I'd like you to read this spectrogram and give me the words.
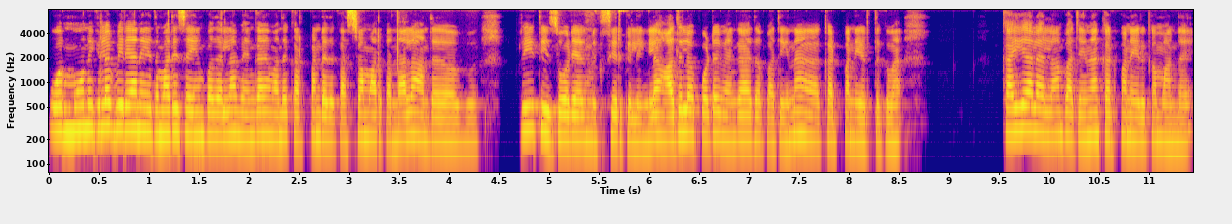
ஒரு மூணு கிலோ பிரியாணி இது மாதிரி செய்யும் போதெல்லாம் வெங்காயம் வந்து கட் பண்ணுறது கஷ்டமாக இருக்கிறதுனால அந்த ப்ரீத்தி சோடியாக மிக்ஸி இருக்குது இல்லைங்களா அதில் போட்டு வெங்காயத்தை பார்த்திங்கன்னா கட் பண்ணி எடுத்துக்குவேன். கையாலெல்லாம் பார்த்திங்கன்னா கட் பண்ணி மாட்டேன்.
